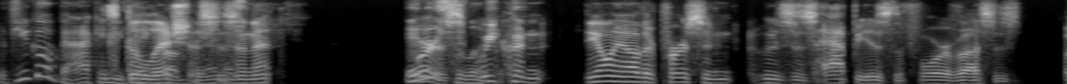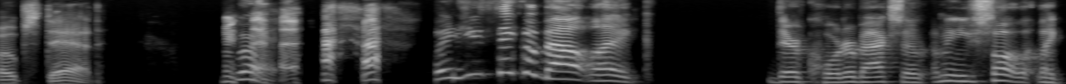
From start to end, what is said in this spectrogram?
If you go back and It's you think about delicious, Bama's- isn't it? It is Whereas we couldn't. The only other person who's as happy as the four of us is Pope's dad. Right. but if you think about like their quarterbacks, of, I mean, you saw like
